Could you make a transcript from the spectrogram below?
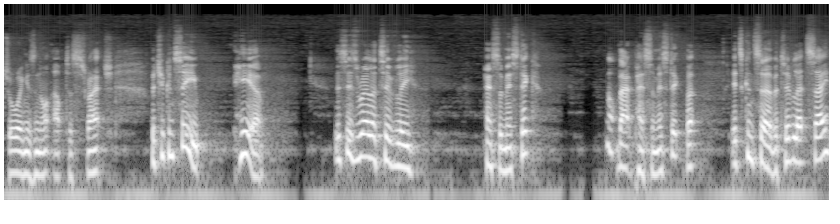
drawing is not up to scratch, but you can see here, this is relatively pessimistic. Not that pessimistic, but it's conservative, let's say.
